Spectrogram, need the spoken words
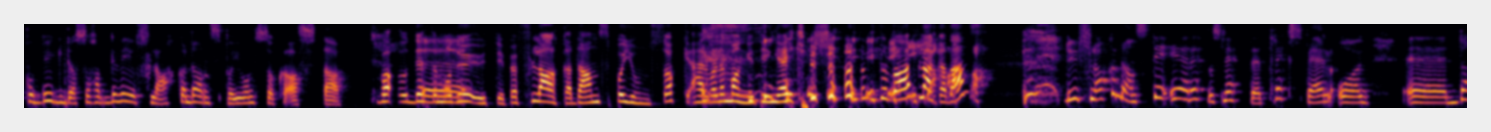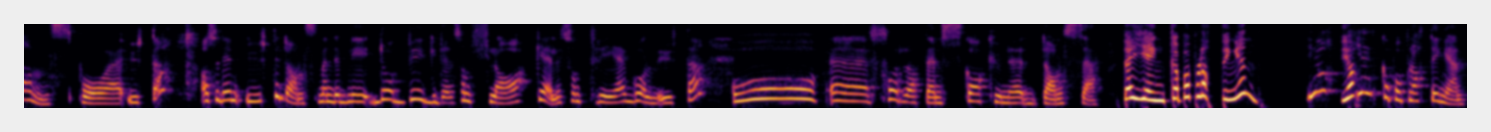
på bygda så hadde vi jo flakadans på Jonsokaften. Hva, og dette må du utdype. Flakadans på Jonsok. Her var det mange ting jeg ikke skjønte. Hva er flakadans? Du, Flakadans det er rett og slett eh, trekkspill og eh, dans på eh, ute. Altså Det er en utedans, men det blir da bygd en sånn flake eller sånn tregulv ute Oh. eh, for at en skal kunne danse. det er jenka på plattingen! Ja, Jenka på plattingen.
